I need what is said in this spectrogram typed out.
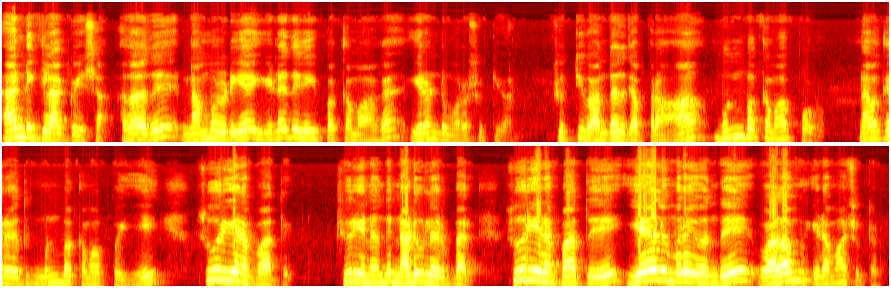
ஆன்டி கிளாக் வைஸாக அதாவது நம்மளுடைய இடதுகை பக்கமாக இரண்டு முறை சுற்றி வரணும். சுற்றி வந்ததுக்கப்புறம் முன்பக்கமாக போகும் நவக்கிரகத்துக்கு முன்பக்கமாக போய் சூரியனை பார்த்து சூரியன் வந்து நடுவில் இருப்பார். சூரியனை பார்த்து ஏழு முறை வந்து வளம் இடமாக சுற்றணும்.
